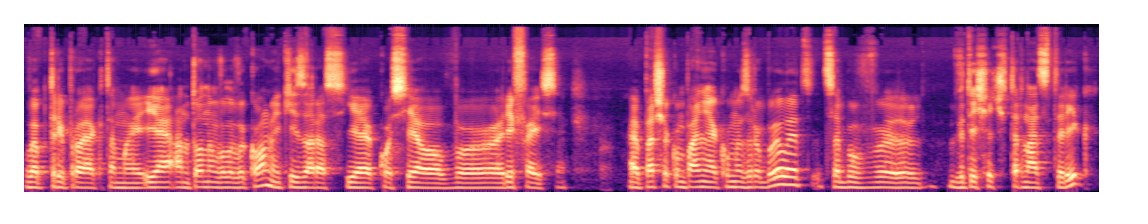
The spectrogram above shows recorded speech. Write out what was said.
веб-3 проектами, і Антоном Воловиком, який зараз є косіо в Reface. Е, Перша компанія, яку ми зробили, це був е, 2014 рік, е,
